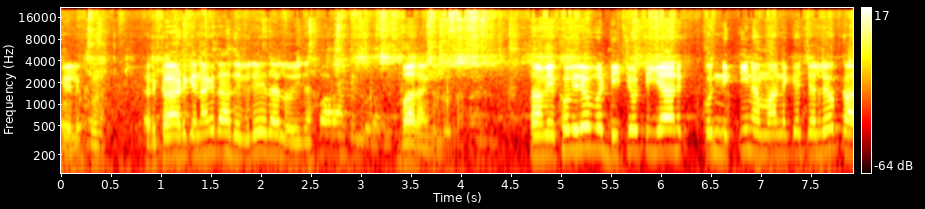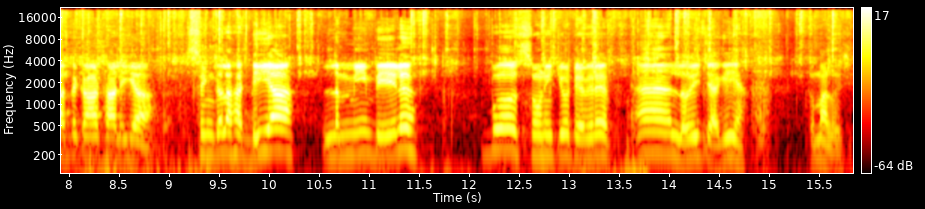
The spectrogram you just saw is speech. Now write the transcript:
ਬਿਲਕੁਲ। ਰਿਕਾਰਡ ਕਿੰਨਾ ਕਿ ਦੱਸਦੇ ਵੀਰੇ ਇਹਦਾ ਲੋਈ ਦਾ? 12 ਕਿਲੋ ਦਾ 12 ਕਿਲੋ ਦਾ। ਤਾਂ ਵੇਖੋ ਵੀਰੇ ਵੱਡੀ ਝੋਟੀ ਆ ਕੋਈ ਨਿੱਕੀ ਨਾ ਮੰਨ ਕੇ ਚੱਲਿਓ ਕੱਦ ਕਾਠ ਵਾਲੀ ਆ। ਸਿੰਗਲ ਹੱਡੀ ਆ ਲੰਮੀ ਬੇਲ ਬਹੁਤ ਸੋਹਣੀ ਝੋਟੀ ਆ ਵੀਰੇ ਐ ਲੋਈ ਚ ਆ ਗਈ ਆ। ਕਮਾ ਲਓ ਜੀ।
